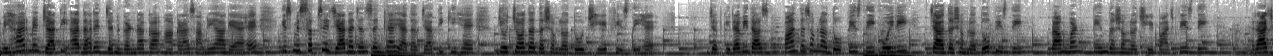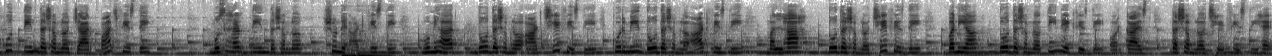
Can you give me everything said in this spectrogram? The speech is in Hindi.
बिहार में जाति आधारित जनगणना का आंकड़ा सामने आ गया है। इसमें सबसे ज़्यादा जनसंख्या यादव जाति की है, जो चौदह दशमलव दो छह फ़ीसदी है। जबकि रविदास पाँच दशमलव दो फ़ीसदी, कोयरी चार दशमलव दो फ़ीसदी, ब्राह्मण तीन दशमलव छह पाँच फ़ीसदी, राजपूत तीन दशमलव चार पाँच फ़ीसदी, मुसहर तीन दशमलव शून्य आठ फ़ीसदी, भूमिहार दो दशमलव आठ छह फ़ीसदी, कुर्मी दो दशमलव आठ फ़ीसदी मल्लाह दो दशमलव छह फ़ीसदी, बनिया दो दशमलव तीन एक फ़ीसदी और कायस्त दशमलव छह फ़ीसदी है।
